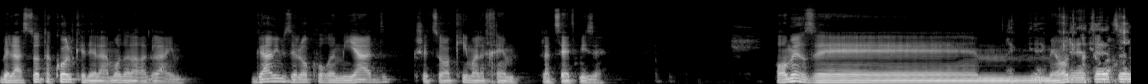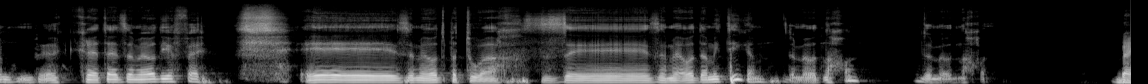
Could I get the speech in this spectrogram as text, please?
בלעשות הכל כדי לעמוד על הרגליים. גם אם זה לא קורה מיד כשצועקים עליכם לצאת מזה. עומר זה מאוד פתוח. הקראת את זה מאוד יפה. אה, זה מאוד פתוח, זה, זה מאוד אמיתי גם, זה מאוד נכון, זה מאוד נכון. אה,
